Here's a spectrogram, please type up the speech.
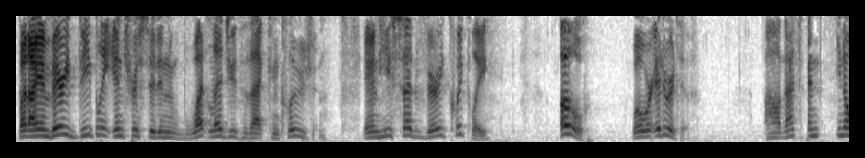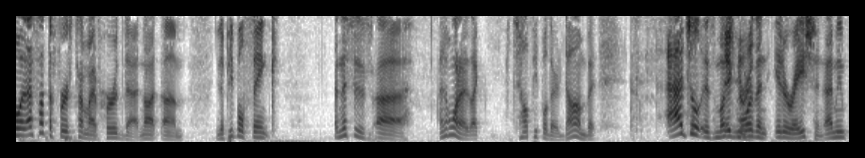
but I am very deeply interested in what led you to that conclusion. And he said very quickly, "Oh, well, we're iterative." Oh, that's and you know what? That's not the first time I've heard that. Not um, you know, people think, and this is uh, I don't want to like tell people they're dumb, but agile is much Ignorant. more than iteration. I mean,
